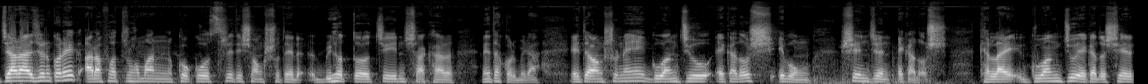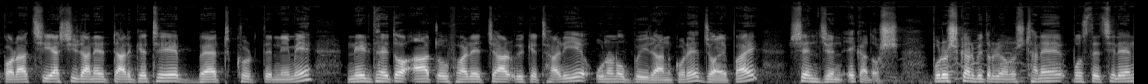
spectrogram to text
যার আয়োজন করে আরাফাত রহমান কোকো স্মৃতি সংসদের বৃহত্তর চীন শাখার নেতাকর্মীরা। এতে অংশ নেয় গুয়াংজু একাদশ এবং সেনজেন একাদশ। খেলায় গুয়াংজু একাদশের করা ছিয়াশি রানের টার্গেটে ব্যাট করতে নেমে নির্ধারিত আট ওভারে চার উইকেট হারিয়ে উননব্বই রান করে জয় পায় সেনজেন একাদশ। পুরস্কার বিতরণী অনুষ্ঠানে উপস্থিত ছিলেন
